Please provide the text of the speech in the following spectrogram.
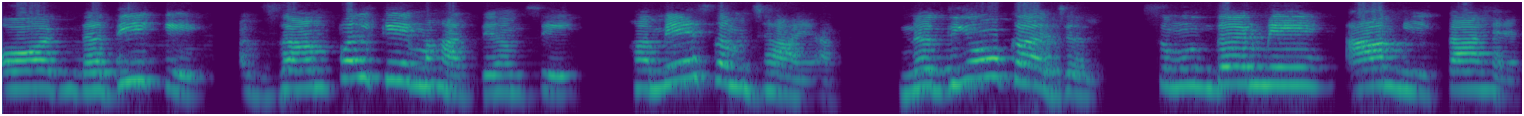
और नदी के एग्ज़ाम्पल के माध्यम से हमें समझाया, नदियों का जल समुद्र में आ मिलता है।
